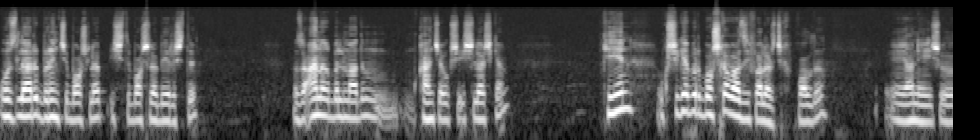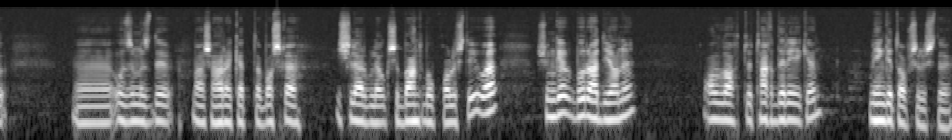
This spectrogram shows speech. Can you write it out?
o'zlari birinchi boshlab ishni boshlab berishdi. O'zi aniq bilmadim qancha u kishi ishlashgan. Keyin u kishiga bir boshqa vazifalar chiqib qoldi. E, ya'ni shu e, o'zimizni mana shu harakatda boshqa ishlar bilan u kishi band bo'lib qolishdi va shunga bu radioni Allohning taqdiri ekan menga topshirishdi.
